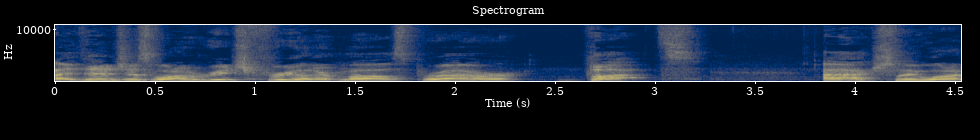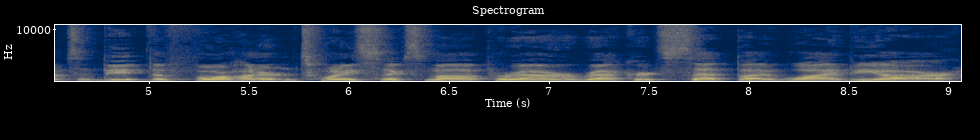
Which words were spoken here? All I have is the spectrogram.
I didn't just want to reach 300 miles per hour, but I actually wanted to beat the 426 mile per hour record set by YBR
